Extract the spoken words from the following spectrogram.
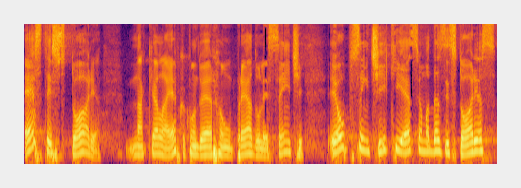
esta história, naquela época, quando eu era um pré-adolescente, eu senti que essa é uma das histórias,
